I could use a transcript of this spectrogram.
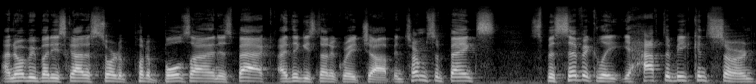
I know everybody's got to sort of put a bullseye on his back. I think he's done a great job. In terms of banks specifically, you have to be concerned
